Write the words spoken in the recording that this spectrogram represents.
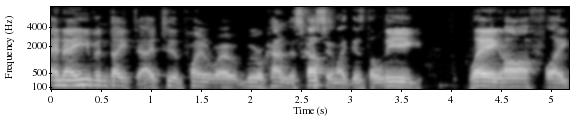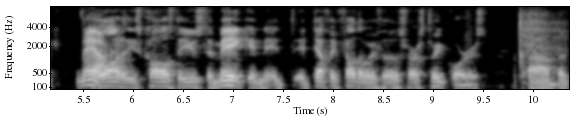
and I even like I, to the point where we were kind of discussing like is the league laying off like a lot of these calls they used to make, and it, it definitely felt that way for those first three quarters. Um, but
